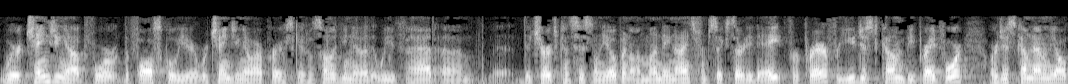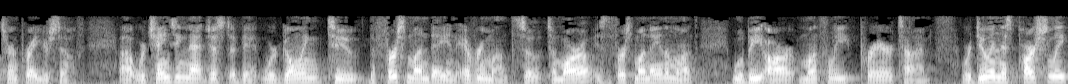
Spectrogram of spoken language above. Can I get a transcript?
We're changing up for the fall school year. We're changing up our prayer schedule. Some of you know that we've had um, the church consistently open on Monday nights from 6:30 to 8 for prayer for you just to come and be prayed for, or just come down to the altar and pray yourself. Uh, we're changing that just a bit. We're going to the first Monday in every month. So tomorrow is the first Monday in the month will be our monthly prayer time. We're doing this partially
